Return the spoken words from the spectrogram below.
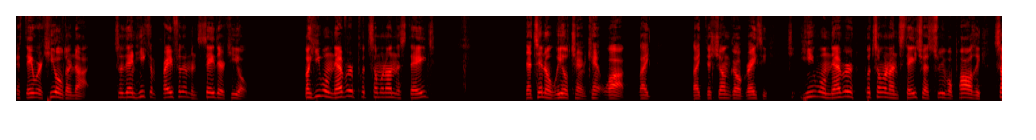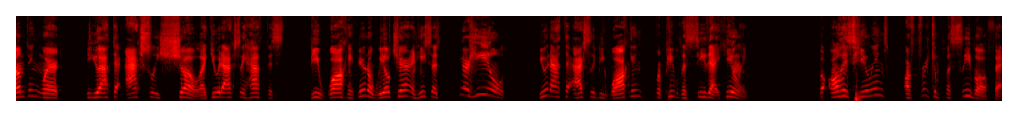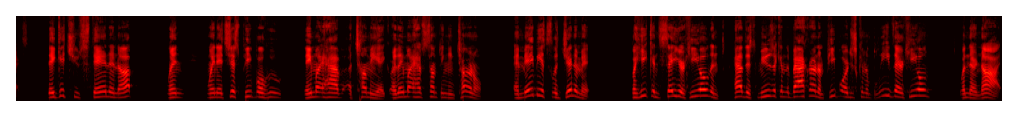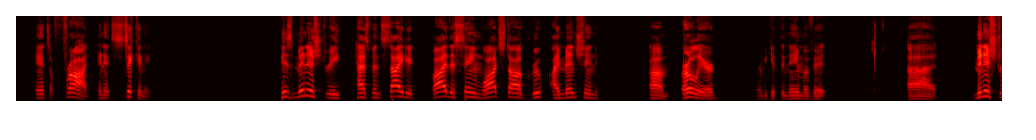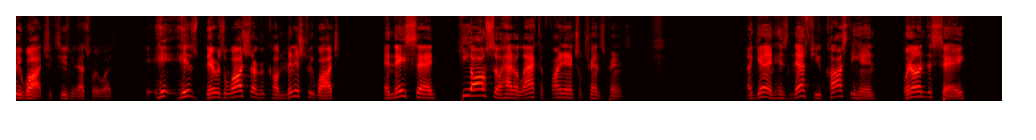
if they were healed or not. So then he can pray for them and say they're healed. But he will never put someone on the stage that's in a wheelchair and can't walk, like like this young girl Gracie. He will never put someone on stage who has cerebral palsy, something where you have to actually show, like you would actually have to be walking. If you're in a wheelchair and he says you're healed, you would have to actually be walking for people to see that healing. But all his healings are freaking placebo effects. They get you standing up when when it's just people who they might have a tummy ache or they might have something internal. And maybe it's legitimate, but he can say you're healed and have this music in the background, and people are just going to believe they're healed when they're not. And it's a fraud, and it's sickening. His ministry has been cited by the same watchdog group I mentioned um, earlier. Let me get the name of it. Uh, Ministry Watch, excuse me, that's what it was his there was a watchdog group called Ministry Watch, and they said he also had a lack of financial transparency. Again, his nephew Costi Hinn went on to say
